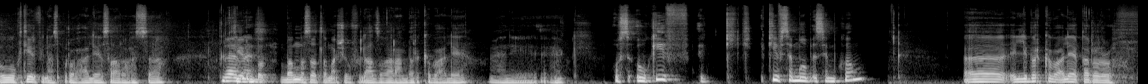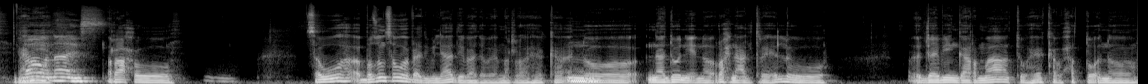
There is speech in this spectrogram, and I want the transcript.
وكثير في ناس بروح عليه صاروا هسه Very كثير بنبسط لما أشوف أولاد صغار عم بركبوا عليه يعني هيك. وكيف كيف سموه باسمكم؟ آه اللي بركبوا عليه قرروا. أوه يعني nice. راحوا سووها بظن سووها بعيد ميلادي بعد مرة هيك إنه نادوني إنه رحنا على ال trail وجايبين قارمات وهيك وحطوا إنه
